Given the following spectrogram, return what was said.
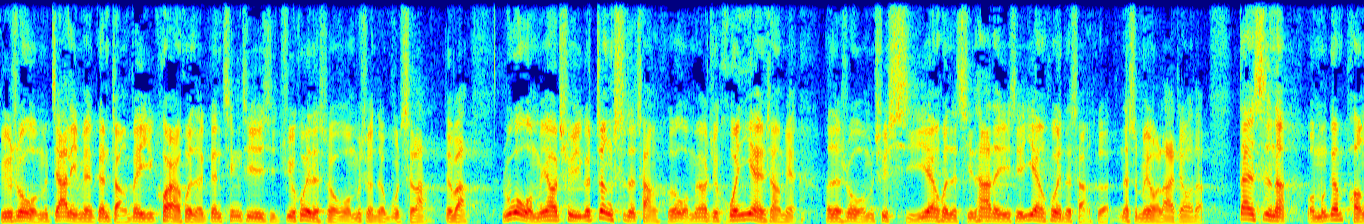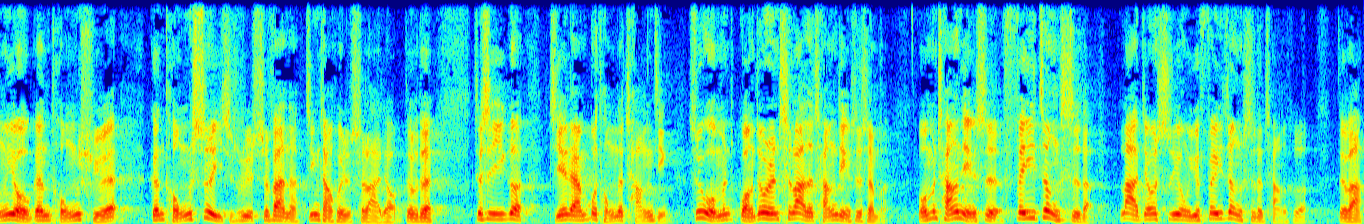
比如说我们家里面跟长辈一块儿或者跟亲戚一起聚会的时候，我们选择不吃辣，对吧？如果我们要去一个正式的场合，我们要去婚宴上面，或者说我们去喜宴或者其他的一些宴会的场合，那是没有辣椒的。但是呢，我们跟朋友、跟同学、跟同事一起出去吃饭呢，经常会是吃辣椒，对不对？这是一个截然不同的场景。所以我们广州人吃辣的场景是什么？我们场景是非正式的，辣椒适用于非正式的场合，对吧？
